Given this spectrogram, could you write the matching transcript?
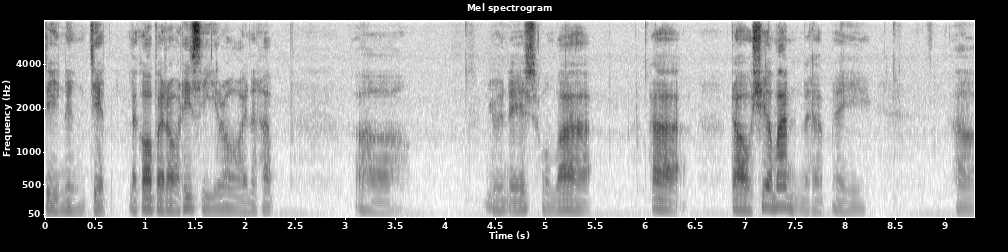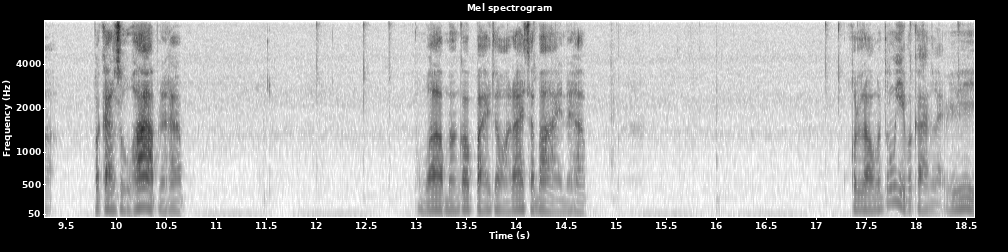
4 417 แล้วก็ไปรอที่ 400 นะครับ เอ่อ UNH ผมว่าถ้าเราเชื่อมั่นนะครับในประกันสุขภาพนะครับ ผมว่ามันก็ไปต่อได้สบายนะครับ คนเรามันต้องมีประกันแหละพี่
